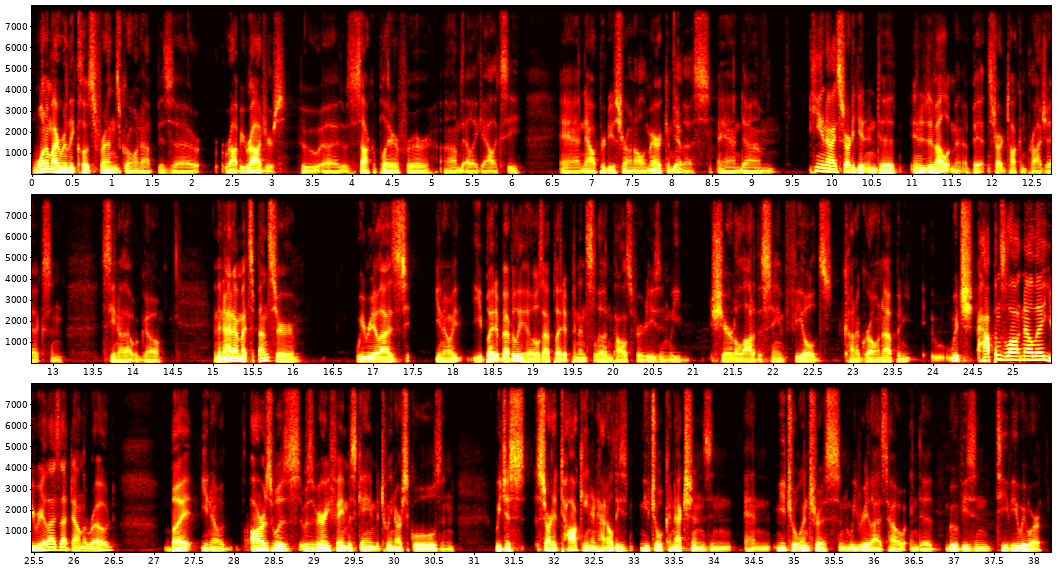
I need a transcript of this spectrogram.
one of my really close friends growing up is uh, Robbie Rogers, who uh, was a soccer player for um, the LA Galaxy and now a producer on All American Yep. with us. And um, he and I started getting into into development a bit and started talking projects and seeing how that would go. And the night I met Spencer, we realized, you know, he played at Beverly Hills, I played at Peninsula and Palos Verdes, and we shared a lot of the same fields kind of growing up, and which happens a lot in LA. You realize that down the road, but you know, ours was it was a very famous game between our schools, and we just started talking and had all these mutual connections and and mutual interests, and we realized how into movies and TV we were,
